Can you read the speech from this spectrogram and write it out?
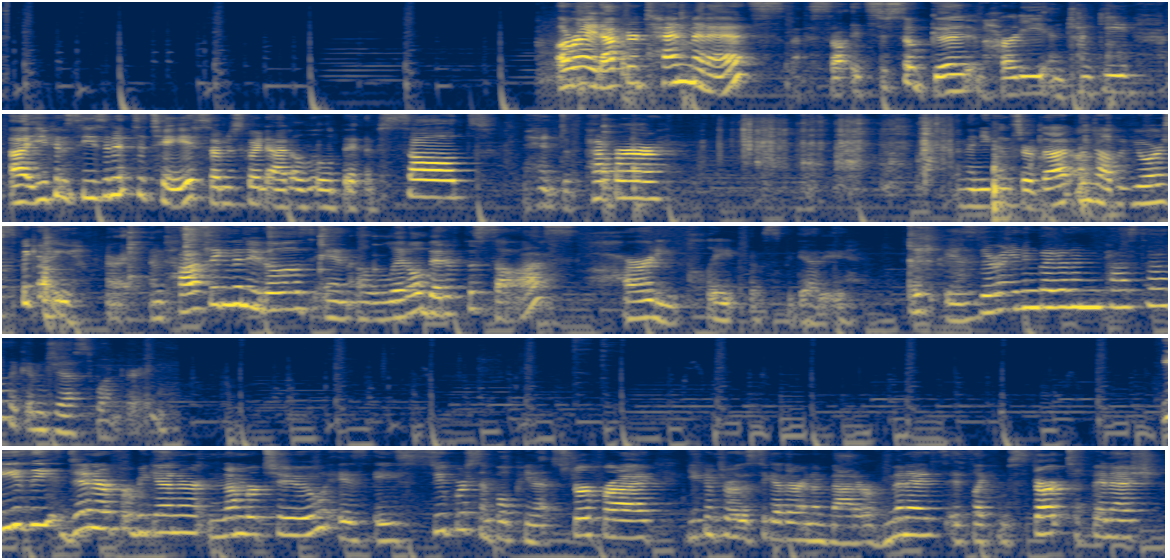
All right, after 10 minutes, it's just so good and hearty and chunky. Uh, you can season it to taste. So I'm just going to add a little bit of salt, a hint of pepper, and then you can serve that on top of your spaghetti. All right, I'm tossing the noodles in a little bit of the sauce. Hearty plate of spaghetti. Like, is there anything better than pasta? Like, I'm just wondering. Easy dinner for beginner number two is a super simple peanut stir fry. You can throw this together in a matter of minutes. It's like from start to finish.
